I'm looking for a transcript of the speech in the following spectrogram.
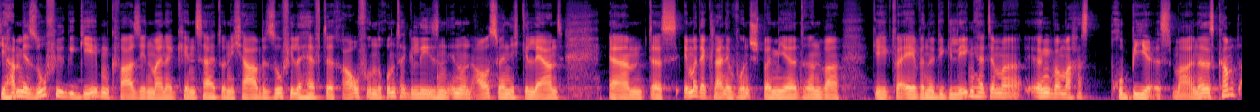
die haben mir so viel gegeben quasi in meiner Kindheit und ich habe so viele Hefte rauf und runter gelesen, in und auswendig gelernt, ähm, dass immer der kleine Wunsch bei mir drin war, gehegt war, ey, wenn du die Gelegenheit immer irgendwann mal hast, probier es mal. Ne? Das kommt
